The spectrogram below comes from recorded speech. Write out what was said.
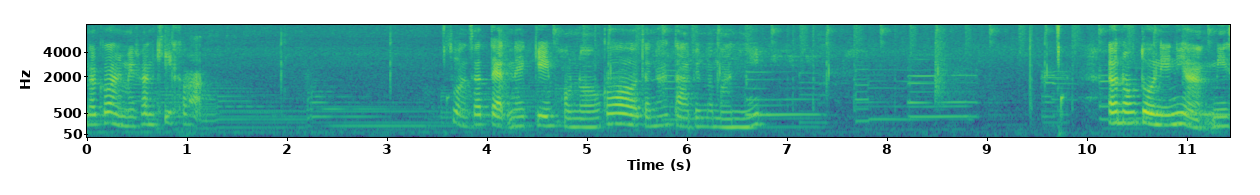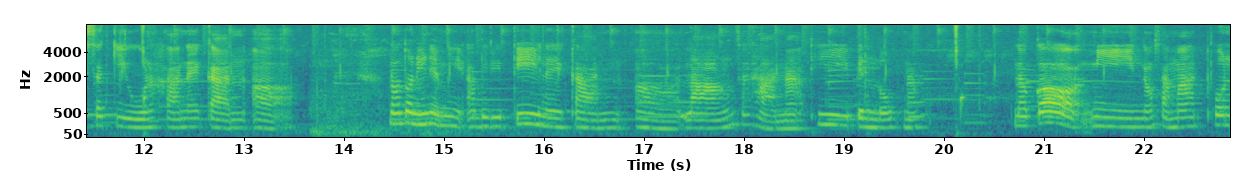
แล้วก็แอนิเมชันขี้ขลาด ส่วนสแตทในเกมของน้องก็จะหน้าตาเป็นประมาณนี้ แล้วน้องตัวนี้เนี่ยมีสกิลนะคะในการน้องตัวนี้เนี่ยมี ability ในการล้างสถานะที่เป็นลบนะ แล้วก็มีน้องสามารถพ่น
